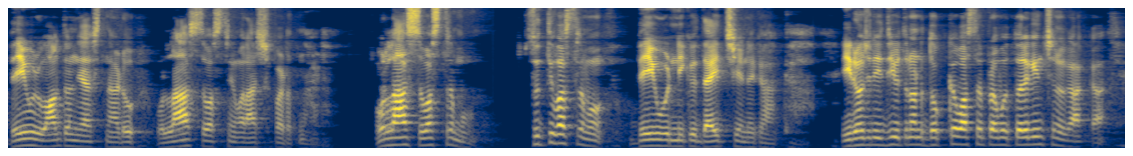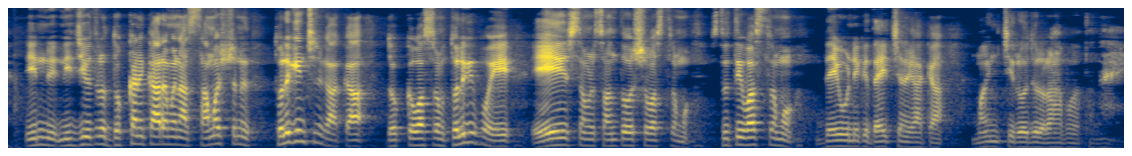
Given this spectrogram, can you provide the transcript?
దేవుడు వాగ్దానం చేస్తున్నాడు. ఉల్లాస వస్త్రం ఇవ్వాలి ఆశపడుతున్నాడు. ఉల్లాస వస్త్రము శుద్ధి వస్త్రము దేవుడు నీకు దయచేయను గాక. ఈరోజు నీ జీవితంలో ఉన్న దుఃఖ వస్త్రం ప్రభు తొలగించును గాక. ఈ నీ- జీవితంలో దుఃఖానికి సమస్యను తొలగించును గాక. దుఃఖ వస్త్రం తొలగిపోయి ఏ సమయంలో సంతోష వస్త్రము స్థుతి వస్త్రము దేవుడు నీకు దయచేయను గాక. మంచి రోజులు రాబోతున్నాయి.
